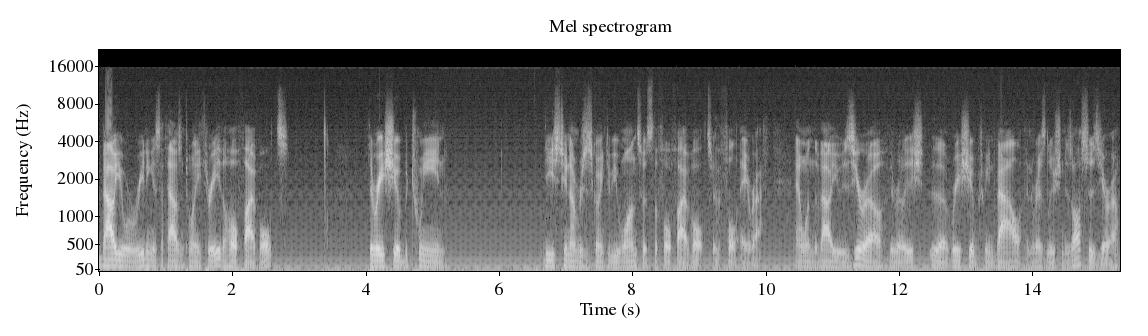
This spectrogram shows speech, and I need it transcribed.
value we're reading is 1023 the whole 5 volts the ratio between these two numbers is going to be 1 so it's the full 5 volts or the full AREF and when the value is 0, the, the ratio between val and resolution is also 0,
